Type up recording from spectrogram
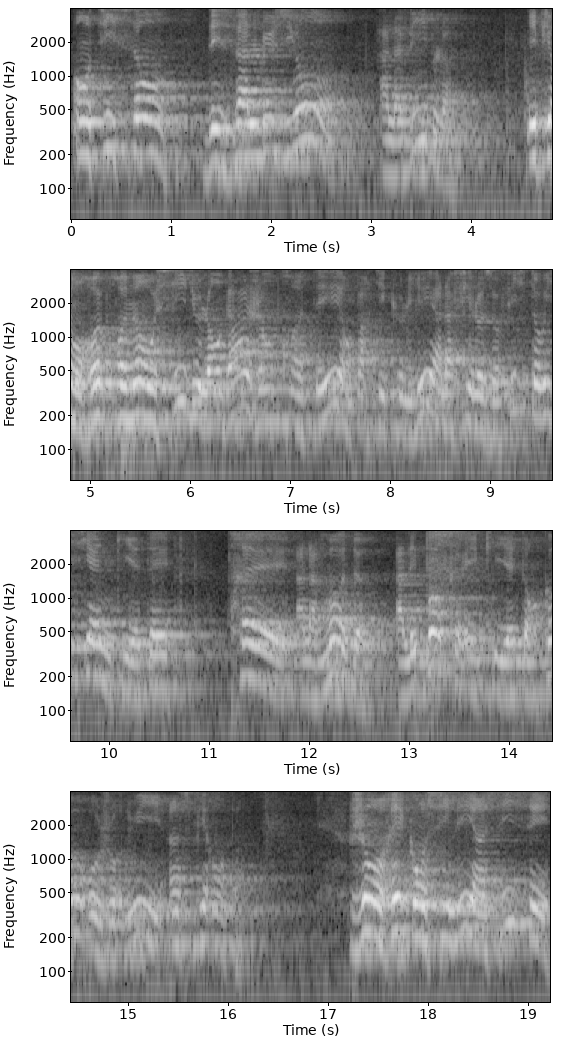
en tissant des allusions à la Bible, et puis en reprenant aussi du langage emprunté en particulier à la philosophie stoïcienne qui était très à la mode à l'époque et qui est encore aujourd'hui inspirante. Jean réconcilie ainsi ces,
